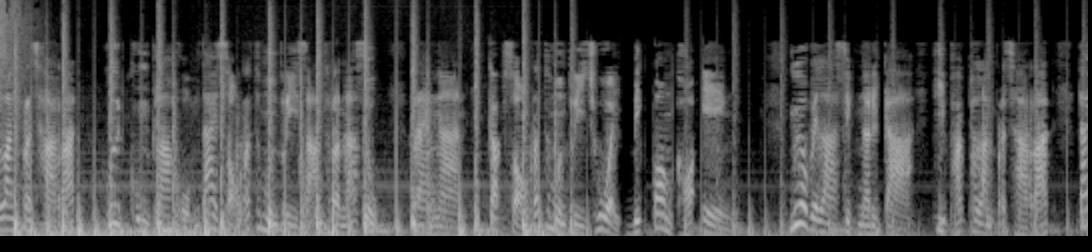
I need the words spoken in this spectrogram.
พลังประชารัฐวืดคุมกลาโหมได้ 2 รัฐมนตรีสาธารณสุข แรงงานกับ 2 รัฐมนตรีช่วยบิ๊กป้อมเคาะเอง เมื่อเวลา 10 นาฬิกาที่พักพลังประชารัฐ ได้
